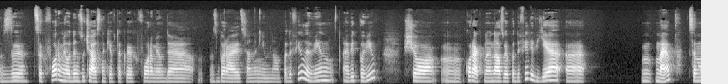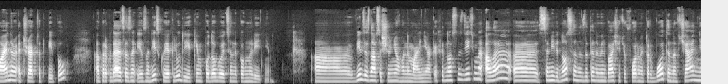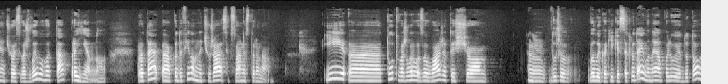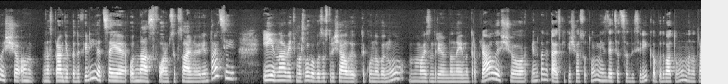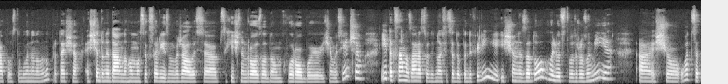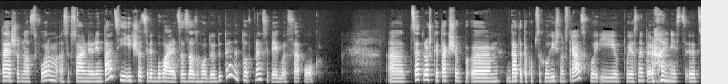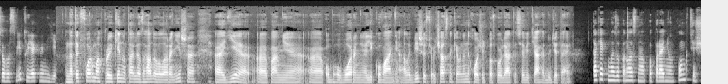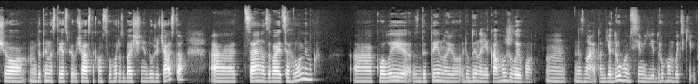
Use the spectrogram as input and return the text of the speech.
з цих форумів, один з учасників таких форумів, де збираються анонімно педофіли, він е, відповів, що коректною назвою педофілів є MEP, це Minor Attracted People перекладається з англійської як люди, яким подобаються неповнолітні. Він зізнався, що в нього немає ніяких відносин з дітьми, але е, самі відносини з дитиною він бачить у формі турботи, навчання, чогось важливого та приємного. Проте е, педофілам не чужа сексуальна сторона. І е, тут важливо зауважити, що дуже велика кількість цих людей вони апелюють до того, що насправді педофілія це є одна з форм сексуальної орієнтації. І навіть, можливо, ви зустрічали таку новину. Ми з Андрієм на неї натрапляли. Що я не пам'ятаю, скільки часу тому, мені здається, це десь рік або два тому. Ми натрапили з тобою на новину про те, що ще донедавна гомосексуалізм вважалося психічним розладом, хворобою і чимось іншим. І так само зараз відносяться до педофілії, і що незадовго людство зрозуміє що от це теж одна з форм е, сексуальної орієнтації, і якщо це відбувається за згодою дитини, то в принципі якби все ок. Це трошки так, щоб е, дати таку психологічну встряску і пояснити реальність е, цього світу, як він є. На тих формах, про які Наталя згадувала раніше, є певні обговорення, лікування, але більшість учасників вони не хочуть позбавлятися від тяги до дітей. Так як ми зупинилися на попередньому пункті, що дитина стає співучасником свого розбещення дуже часто, Це називається грумінг, коли з дитиною людина, яка можливо не знаю, там є другом сім'ї, другом батьків.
